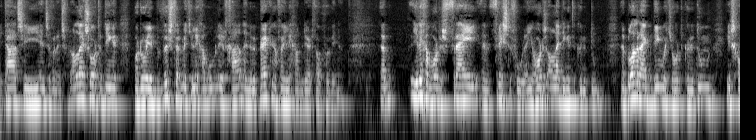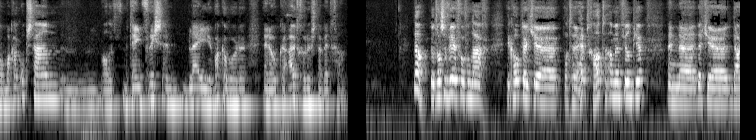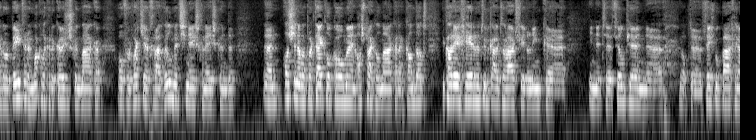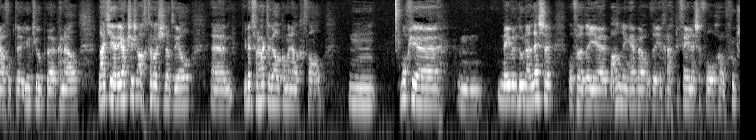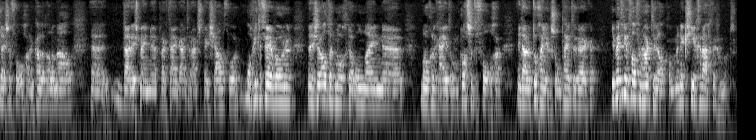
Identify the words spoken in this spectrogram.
meditatie enzovoort, enzovoort. Allerlei soorten dingen waardoor je bewuster met je lichaam om leert gaan en de beperkingen van je lichaam leert overwinnen. Um, je lichaam hoort dus vrij en fris te voelen en je hoort dus allerlei dingen te kunnen doen. Een belangrijk ding wat je hoort te kunnen doen is gewoon makkelijk opstaan, um, altijd meteen fris en blij wakker worden en ook uh, uitgerust naar bed gaan. Nou, dat was het weer voor vandaag. Ik hoop dat je wat hebt gehad aan mijn filmpje en uh, dat je daardoor betere en makkelijkere keuzes kunt maken over wat je graag wil met Chinese geneeskunde. En als je naar mijn praktijk wil komen en afspraak wil maken, dan kan dat. Je kan reageren natuurlijk uiteraard via de link uh, in het uh, filmpje en op de Facebookpagina of op de YouTube kanaal. Laat je reacties achter als je dat wil. Um, je bent van harte welkom in elk geval. Mm, mocht je um, mee willen doen aan lessen, of wil je behandeling hebben, of wil je graag privélessen volgen of groepslessen volgen, dan kan dat allemaal. Uh, daar is mijn uh, praktijk uiteraard speciaal voor. Mocht je te ver wonen, dan is er altijd nog de online mogelijkheid om klassen te volgen en daardoor toch aan je gezondheid te werken. Je bent in ieder geval van harte welkom en ik zie je graag tegemoet.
